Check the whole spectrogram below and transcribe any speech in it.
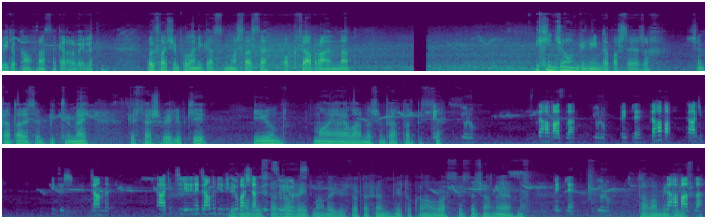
video konferansda qərar verilib. UEFA Çempionlar Liqasının maçları isə oktyabr ayından ikinci 10 günlüyündə başlayacaq. Çempionatlar isə bitirmək göstərişi verilib ki, iyun may aylarında çempionatlar bitsin. Yorum. Daha fazla. Yorum. Bekle. Daha fazla. Takip. Bitir. Canlı. Takipçilerine canlı bir video başlattığını Instagram söylüyoruz. İdmanda 104 FM YouTube kanalı vasitəsilə canlı yayımız Bekle. Yorum. devam ediyor. Daha fazla.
